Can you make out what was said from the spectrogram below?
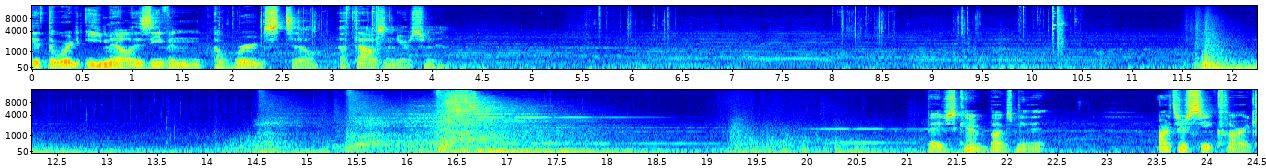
if the word email is even a word still a thousand years from now. But it just kind of bugs me that Arthur C. Clarke,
